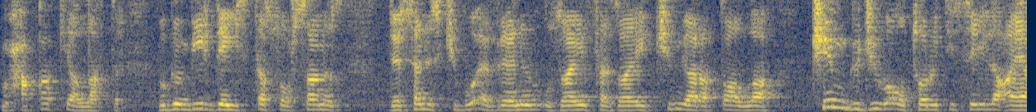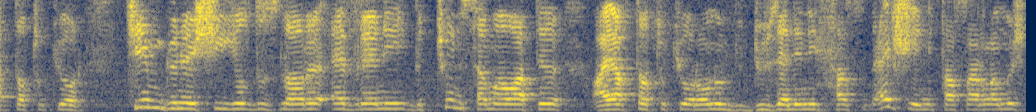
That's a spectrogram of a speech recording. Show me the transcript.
Muhakkak ki Allah'tır. Bugün bir deiste sorsanız deseniz ki bu evrenin uzayı fezayı kim yarattı Allah? Kim gücü ve otoritesiyle ayakta tutuyor? Kim güneşi, yıldızları, evreni, bütün semavatı ayakta tutuyor? Onun düzenini, her şeyini tasarlamış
